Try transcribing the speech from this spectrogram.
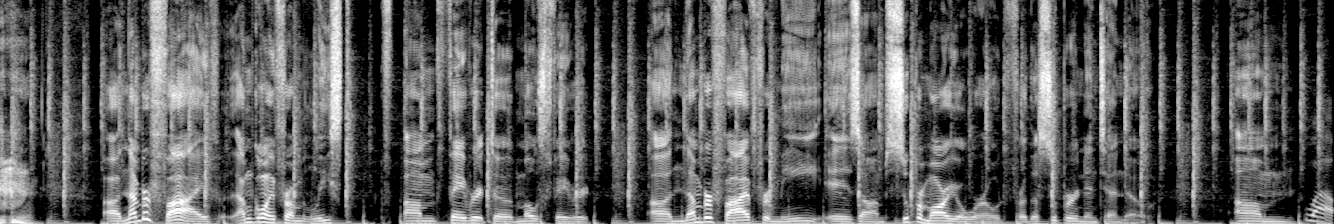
uh, number five. I'm going from least um favorite to most favorite. Uh, number five for me is um Super Mario World for the Super Nintendo. Um, Wow.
